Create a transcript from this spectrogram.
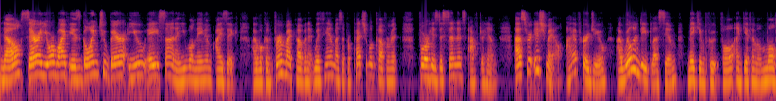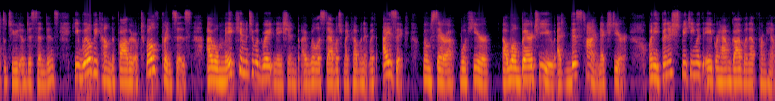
no, Sarah, your wife, is going to bear you a son, and you will name him Isaac. I will confirm my covenant with him as a perpetual covenant for his descendants after him. As for Ishmael, I have heard you. I will indeed bless him, make him fruitful, and give him a multitude of descendants. He will become the father of twelve princes. I will make him into a great nation, but I will establish my covenant with Isaac, whom Sarah will hear uh, will bear to you at this time next year. When he finished speaking with Abraham, God went up from him.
